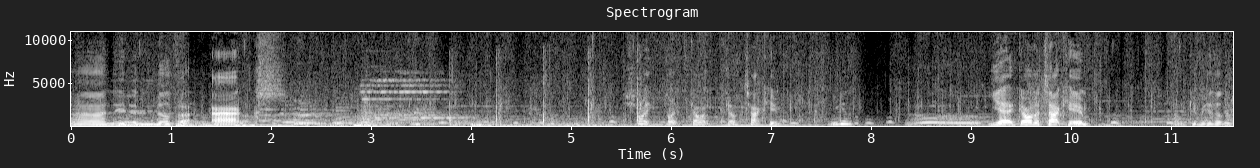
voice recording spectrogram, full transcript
Uh, I need another axe. I like, go on, go attack him? Can, yeah, go and attack him. That'll give me another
